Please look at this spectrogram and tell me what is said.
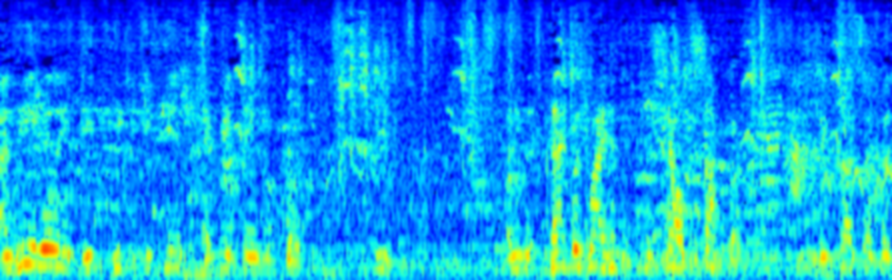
And he really, he, he, he did everything he could. He, and that was why his, his health suffered. Because of the,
